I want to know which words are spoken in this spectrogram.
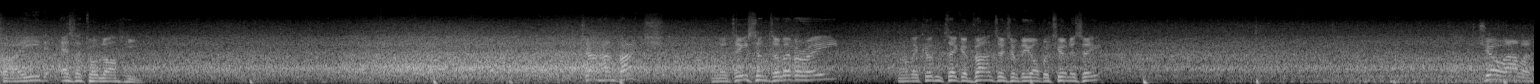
Saeed Ezatolahi. Jahanbakhsh. And a decent delivery. Well, they couldn't take advantage of the opportunity. Joe Allen.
